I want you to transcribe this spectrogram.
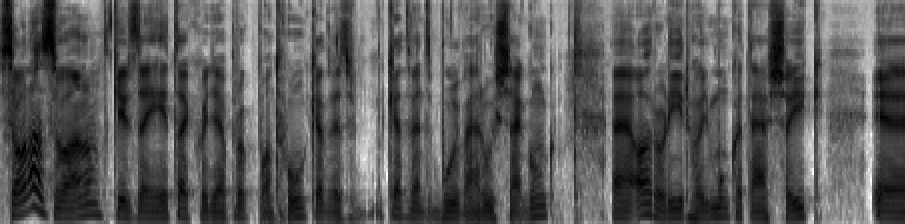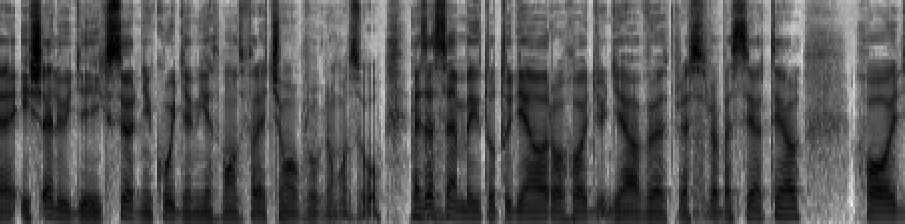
Szóval az van, képzeljétek, hogy a prog.hu, kedvenc, kedvenc bulvár újságunk, eh, arról ír, hogy munkatársaik eh, és elődjeik szörnyű kódja miatt mond fel egy csomó programozó. Ez Mhm. eszembe jutott ugye arról, hogy ugye a WordPress-ről beszéltél, hogy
